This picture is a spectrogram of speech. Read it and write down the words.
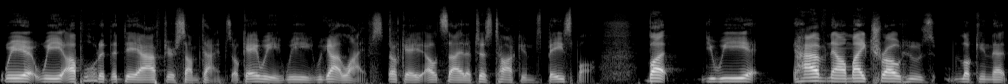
We we upload it the day after sometimes. Okay, we we we got lives. Okay, outside of just talking baseball, but we have now Mike Trout who's looking at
